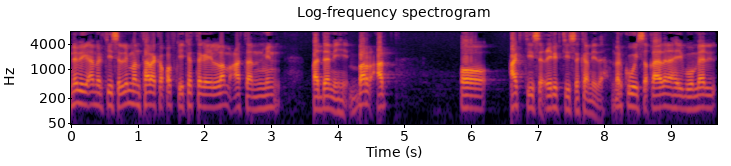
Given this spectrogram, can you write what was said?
nebiga amarkiisa liman taraka qofkii ka tagay lamcatan min qadamihi. Barcad oo cagtiisa ciribtiisa ka mid ah. Markuu weyse qaadanahay buu meel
